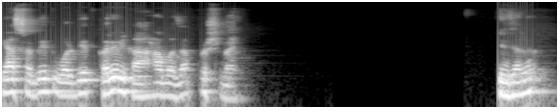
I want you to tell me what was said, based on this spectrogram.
या सभेत वर्धेत करेल का? हा माझा प्रश्न आहे. झालं झाला?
